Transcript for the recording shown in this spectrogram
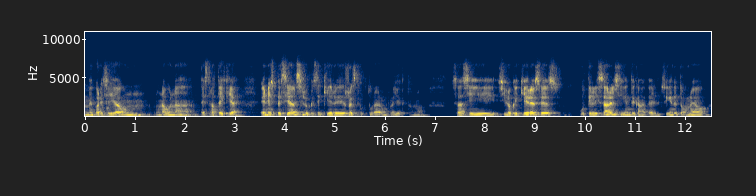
me parecería una buena estrategia, en especial si lo que se quiere es reestructurar un proyecto, ¿no? O sea, si, si lo que quieres es utilizar el siguiente, el siguiente torneo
